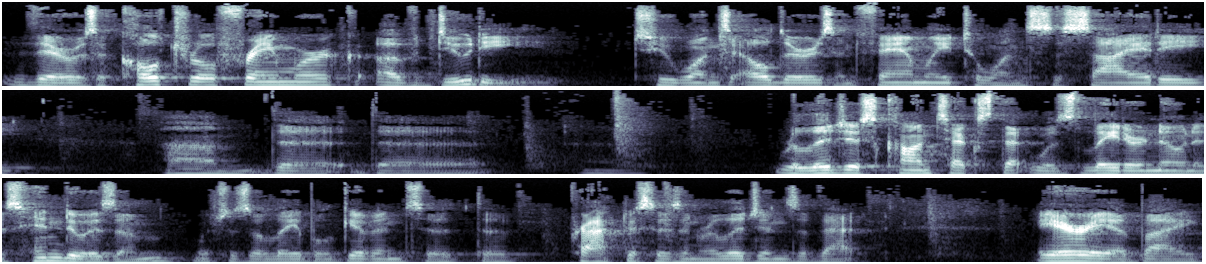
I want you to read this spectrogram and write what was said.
there was a cultural framework of duty to one's elders and family, to one's society. Um, the the religious context that was later known as Hinduism, which is a label given to the practices and religions of that area by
